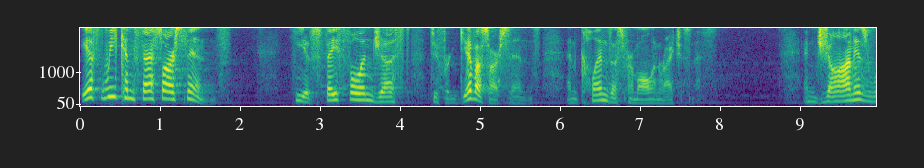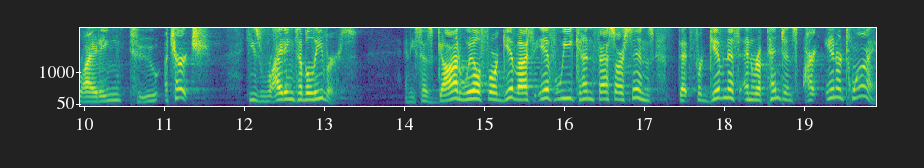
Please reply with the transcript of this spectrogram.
If we confess our sins, he is faithful and just to forgive us our sins and cleanse us from all unrighteousness. And John is writing to a church. He's writing to believers. And he says, God will forgive us if we confess our sins, that forgiveness and repentance are intertwined.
